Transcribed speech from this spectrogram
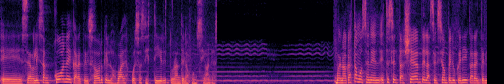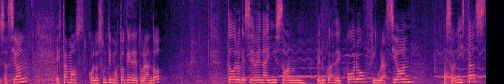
eh, se realizan con el caracterizador que los va después a asistir durante las funciones. Bueno, acá estamos en el, este es el taller de la sección peluquería y caracterización. Estamos con los últimos toques de Turandot. Todo lo que se ven ahí son pelucas de coro, figuración y solistas.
